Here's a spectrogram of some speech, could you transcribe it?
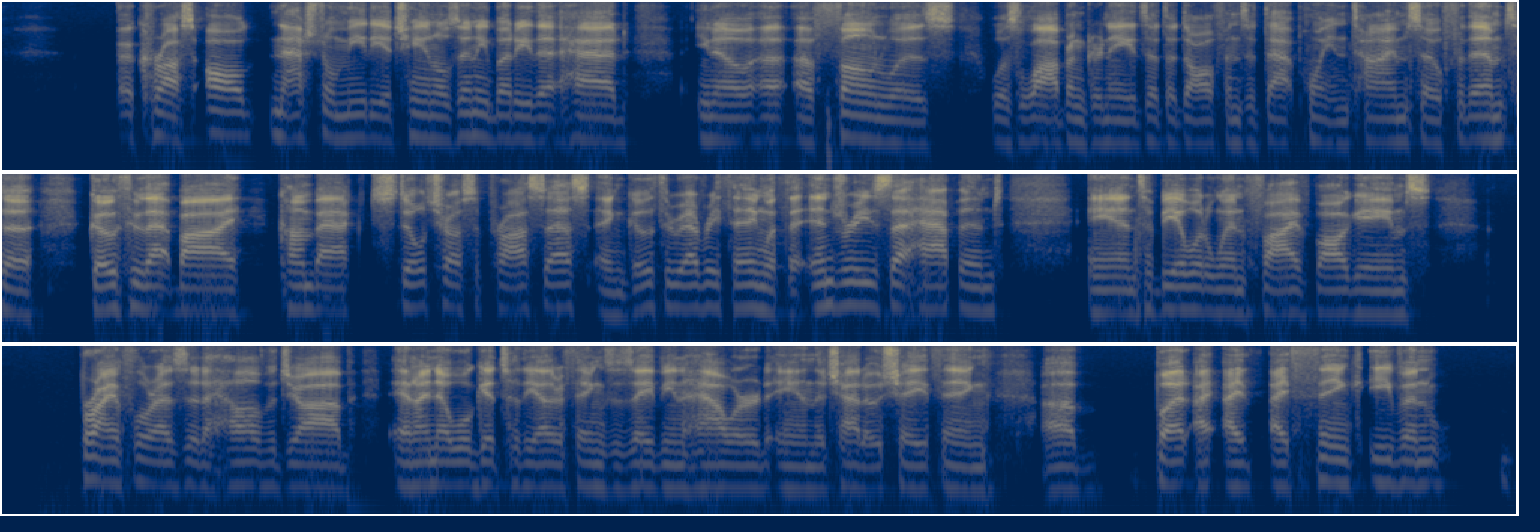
across all national media channels. Anybody that had, you know, a, a, phone was was lobbing grenades at the Dolphins at that point in time. So for them to go through that bye, come back, still trust the process, and go through everything with the injuries that happened, and to be able to win five ball games. Brian Flores did a hell of a job, and I know we'll get to the other things, Xavien Howard and the Chad O'Shea thing. Uh, but I, I, I think even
